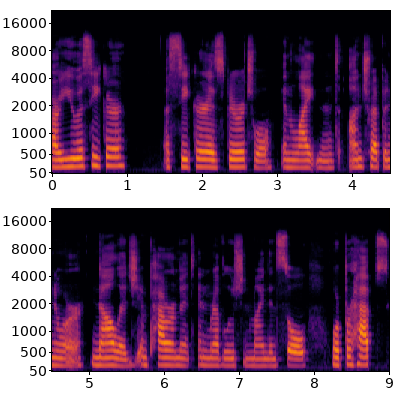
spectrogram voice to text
are you a seeker? A seeker is spiritual, enlightened, entrepreneur, knowledge, empowerment, and revolution mind and soul. Or perhaps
